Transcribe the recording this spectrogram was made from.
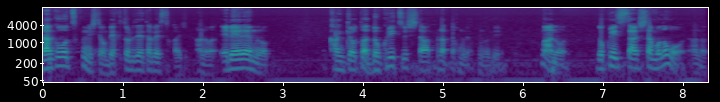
ラグを作るにしてもベクトルデータベースとかあの LLM の環境とは独立したプラットフォームで置くので、まあ、あの独立したものもあの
